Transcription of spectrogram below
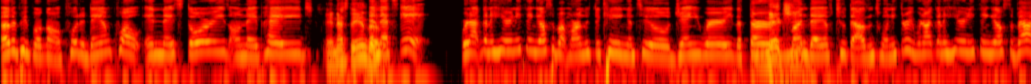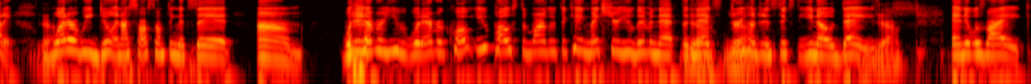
other people are gonna put a damn quote in their stories on their page and that's the end of it. and that's it. We're not going to hear anything else about Martin Luther King until January the 3rd, Next year. Monday of 2023. We're not going to hear anything else about it. it yeah. What are we doing? I saw something that said, um, whatever you, whatever quote you post of Martin Luther King, make sure you live in that the Yeah, next yeah. 360, you know, days. yeah And it was like,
